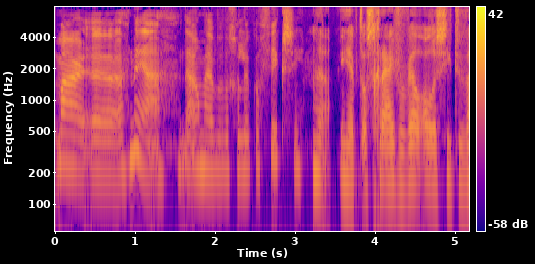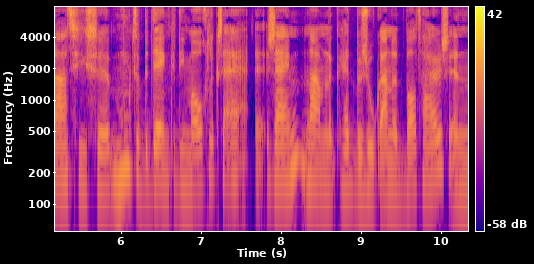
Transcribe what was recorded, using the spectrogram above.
maar uh, nou ja, daarom hebben we gelukkig fictie. Ja, je hebt als schrijver wel alle situaties uh, moeten bedenken die mogelijk zijn. Namelijk het bezoek aan het badhuis. En uh,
